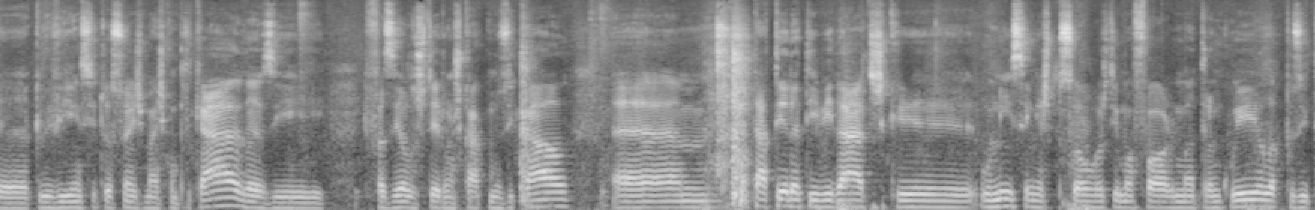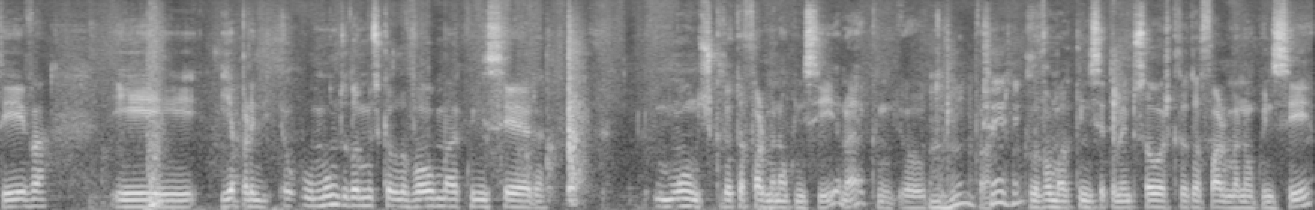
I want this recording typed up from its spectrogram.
eh, que vivia em situações mais complicadas e fazê-los ter um escape musical, ahm, tentar ter atividades que unissem as pessoas de uma forma tranquila, positiva e, e aprendi. O mundo da música levou-me a conhecer mundos que de outra forma não conhecia, não é? Que, eu- pronto, sim, sim. que levou-me a conhecer também pessoas que de outra forma não conhecia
